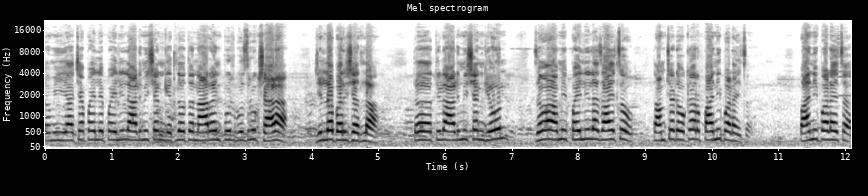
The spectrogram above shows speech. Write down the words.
तर मी याच्या पहिले पहिलीला ॲडमिशन घेतलं होतं नारायणपूर बुजुर्ग शाळा जिल्हा परिषदला. तर तिथं ॲडमिशन घेऊन जेव्हा आम्ही पहिलीला जायचो तर आमच्या डोक्यावर पाणी पडायचं. पाणी पडायचं.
